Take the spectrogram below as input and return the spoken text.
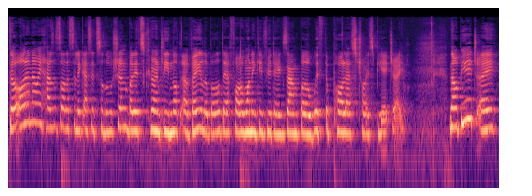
The ordinary has a salicylic acid solution, but it's currently not available, therefore I want to give you the example with the Paula's Choice BHA. Now BHA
